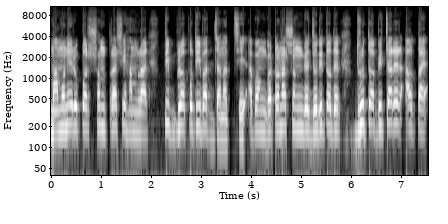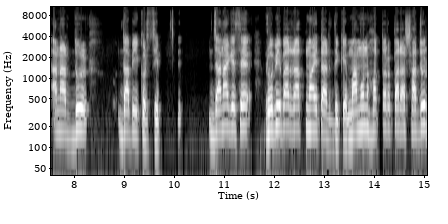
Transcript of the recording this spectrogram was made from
মামুনের উপর সন্ত্রাসী হামলার তীব্র প্রতিবাদ জানাচ্ছি এবং ঘটনার সঙ্গে জড়িতদের দ্রুত বিচারের আওতায় আনার দূর দাবি করছি। জানা গেছে, রবিবার রাত নয়টার দিকে মামুন হতরপাড়া সাজুর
